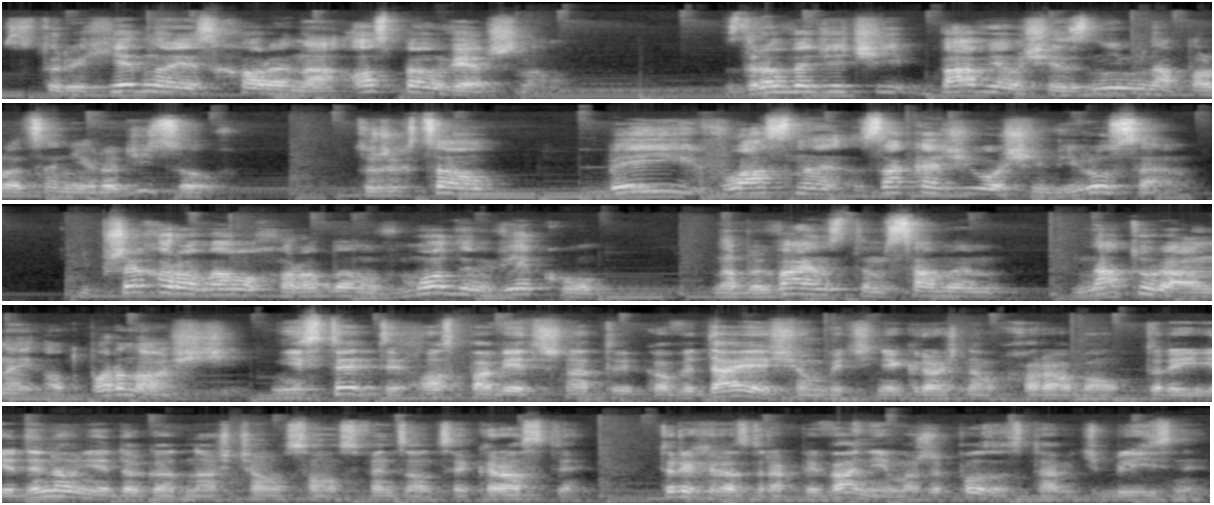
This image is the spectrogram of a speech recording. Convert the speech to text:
z których jedno jest chore na ospę wieczną. Zdrowe dzieci bawią się z nim na polecenie rodziców, którzy chcą, by ich własne zakaziło się wirusem i przechorowało chorobę w młodym wieku, nabywając tym samym naturalnej odporności. Niestety ospa wieczna tylko wydaje się być niegroźną chorobą, której jedyną niedogodnością są swędzące krosty, których rozdrapywanie może pozostawić blizny.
